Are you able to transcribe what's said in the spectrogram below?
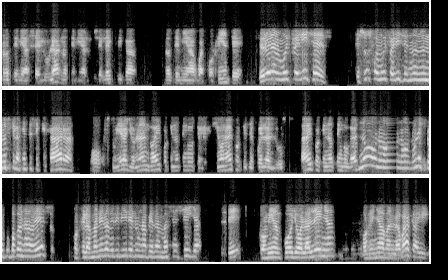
no tenía celular, no tenía luz eléctrica, no tenía agua corriente, pero eran muy felices. Jesús fue muy feliz, no, no, no es que la gente se quejara, o estuviera llorando, ay, porque no tengo televisión, ay, porque se fue la luz, ay, porque no tengo gas. No, no, no, no les preocupaba nada de eso, porque la manera de vivir era una vida más sencilla, ¿sí? Comían pollo a la leña, ordeñaban la vaca y,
